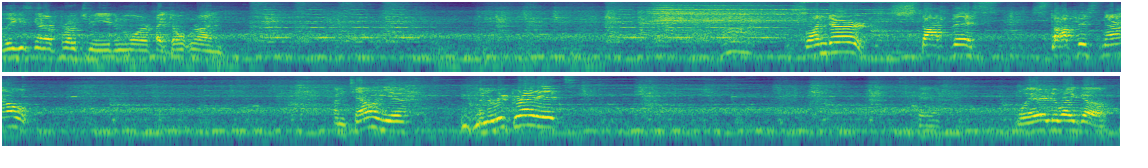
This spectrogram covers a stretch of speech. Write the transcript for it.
The league is gonna approach me even more if I don't run. Thunder! Stop this! Stop this now! I'm telling you, you're gonna regret it! Okay. Where do I go?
